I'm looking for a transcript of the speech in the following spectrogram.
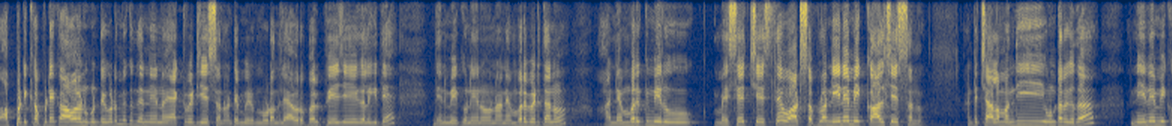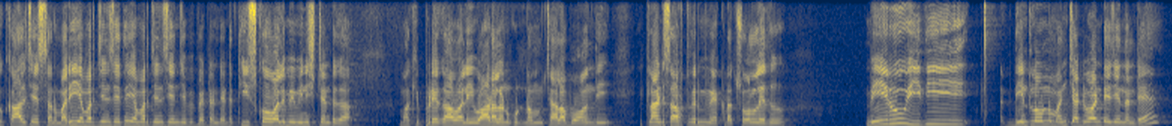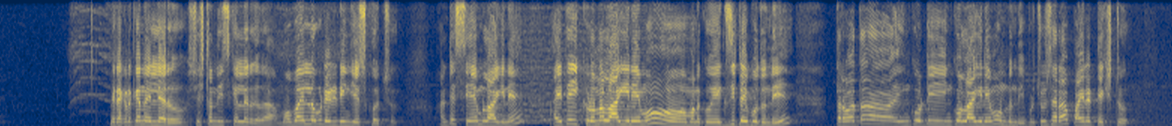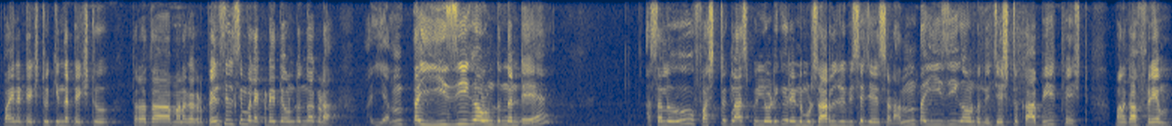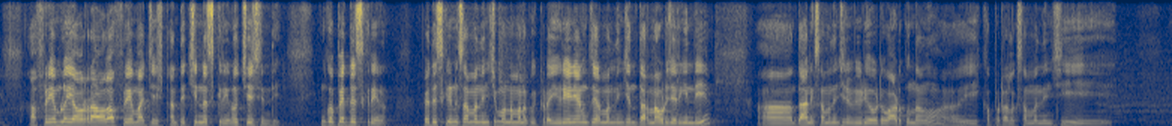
అప్పటికప్పుడే కావాలనుకుంటే కూడా మీకు నేను యాక్టివేట్ చేస్తాను. అంటే మీరు మూడు వందల యాభై రూపాయలు పే చేయగలిగితే నేను మీకు నేను నా నెంబర్ పెడతాను. ఆ నెంబర్కి మీరు మెసేజ్ చేస్తే వాట్సాప్లో నేనే మీకు కాల్ చేస్తాను. అంటే చాలామంది ఉంటారు కదా నేనే మీకు కాల్ చేస్తాను. మరీ ఎమర్జెన్సీ అయితే ఎమర్జెన్సీ అని చెప్పి పెట్టండి. అంటే తీసుకోవాలి మేము ఇన్స్టెంట్గా. మాకు ఇప్పుడే కావాలి వాడాలనుకుంటున్నాం చాలా బాగుంది. ఇట్లాంటి సాఫ్ట్వేర్ మేము ఎక్కడ చూడలేదు. మీరు ఇది దీంట్లో ఉన్న మంచి అడ్వాంటేజ్ ఏంటంటే మీరు ఎక్కడికైనా వెళ్ళారు సిస్టమ్ తీసుకెళ్ళారు కదా మొబైల్లో కూడా ఎడిటింగ్ చేసుకోవచ్చు. అంటే సేమ్ లాగినే అయితే ఇక్కడున్న లాగిన్ ఏమో మనకు ఎగ్జిట్ అయిపోతుంది. తర్వాత ఇంకోటి ఇంకో లాగిన్ ఏమో ఉంటుంది. ఇప్పుడు చూసారా పైన టెక్స్ట్ పైన టెక్స్ట్ కింద టెక్స్ట్ తర్వాత మనకు అక్కడ పెన్సిల్ సింబల్ ఎక్కడైతే ఉంటుందో అక్కడ. ఎంత ఈజీగా ఉంటుందంటే అసలు ఫస్ట్ క్లాస్ పిల్లోడికి రెండు మూడు సార్లు చూపిస్తే చేస్తాడు. అంత ఈజీగా ఉంటుంది. Just copy paste. మనకు ఆ ఫ్రేమ్ ఆ ఫ్రేమ్లో ఎవరు రావాలో ఫ్రేమ్ అడ్జస్ట్. అంతే చిన్న స్క్రీన్ వచ్చేసింది. ఇంకో పెద్ద స్క్రీన్. పెద్ద స్క్రీన్కి సంబంధించి మొన్న మనకు ఇక్కడ యురేనియానికి సంబంధించిన ధర్నా ఒకటి జరిగింది. దానికి సంబంధించిన వీడియో ఒకటి వాడుకుందాము. ఈ కప్పటాలకు సంబంధించి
